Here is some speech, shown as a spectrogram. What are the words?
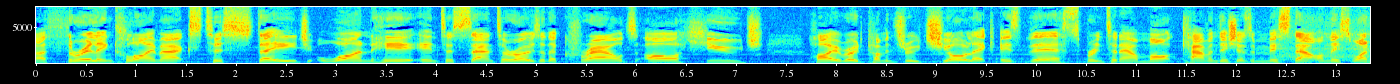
A thrilling climax to stage one here into Santa Rosa. The crowds are huge. High Road coming through. Ciolek is their sprinter now. Mark Cavendish has missed out on this one.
